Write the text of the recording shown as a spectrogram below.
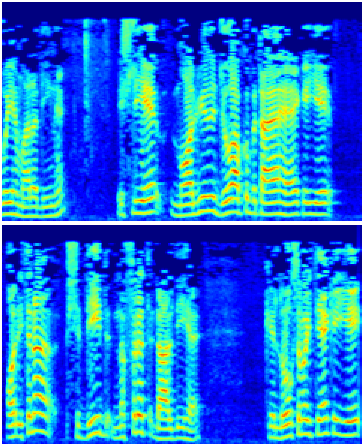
وہی ہمارا دین ہے۔ اس لیے مولویوں نے جو آپ کو بتایا ہے کہ یہ اور اتنا شدید نفرت ڈال دی ہے کہ لوگ سمجھتے ہیں کہ یہ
